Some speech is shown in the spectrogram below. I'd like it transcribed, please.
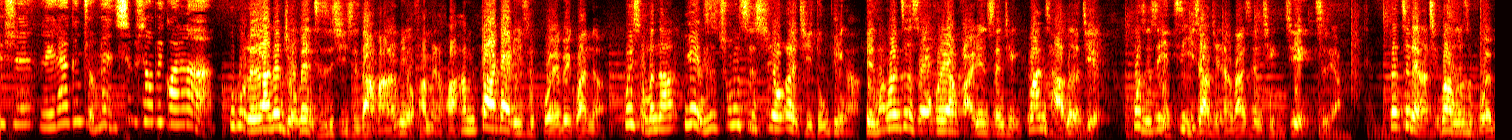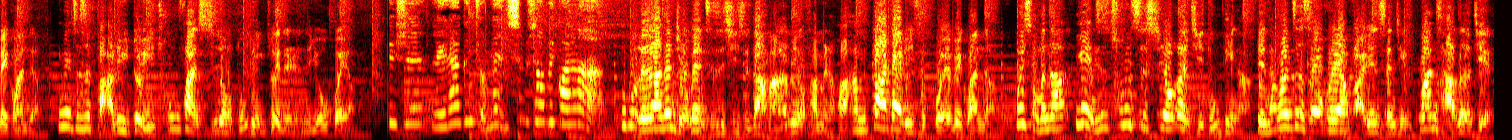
律师，雷拉跟九妹是不是要被关了？如果雷拉跟九妹只是吸食大麻而没有贩卖的话，他们大概率是不会被关的。为什么呢？因为你是初次使用二级毒品啊，检察官这时候会让法院申请观察乐戒，或者是你自己向检察官申请戒瘾治疗。但这两个情况都是不会被关的，因为这是法律对于初犯施用毒品罪的人的优惠哦。律师，雷拉跟九妹是不是要被关了？如果雷拉跟九妹只是吸食大麻而没有犯人的话，他们大概率是不会被关的。为什么呢？因为你是初次适用二级毒品啊，检察官这时候会让法院申请观察乐戒，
